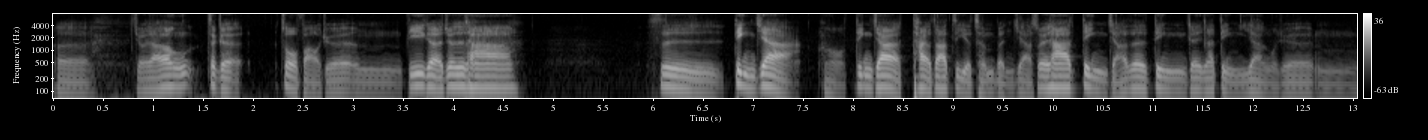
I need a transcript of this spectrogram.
呃九条通这个。做法我觉得，嗯，第一个就是它是定价哦，定价它有它自己的成本价，所以它定，假设定跟人家定一样，我觉得，嗯，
